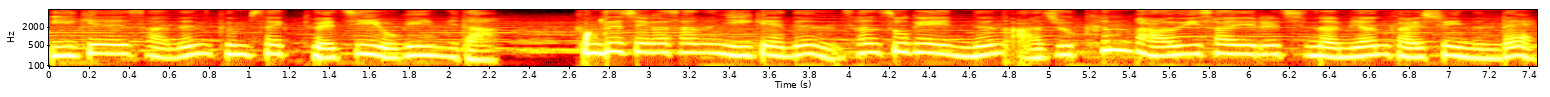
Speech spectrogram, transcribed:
이계에 사는 금색 돼지 요괴입니다. 금돼지가 사는 이계는 산속에 있는 아주 큰 바위 사이를 지나면 갈 수 있는데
